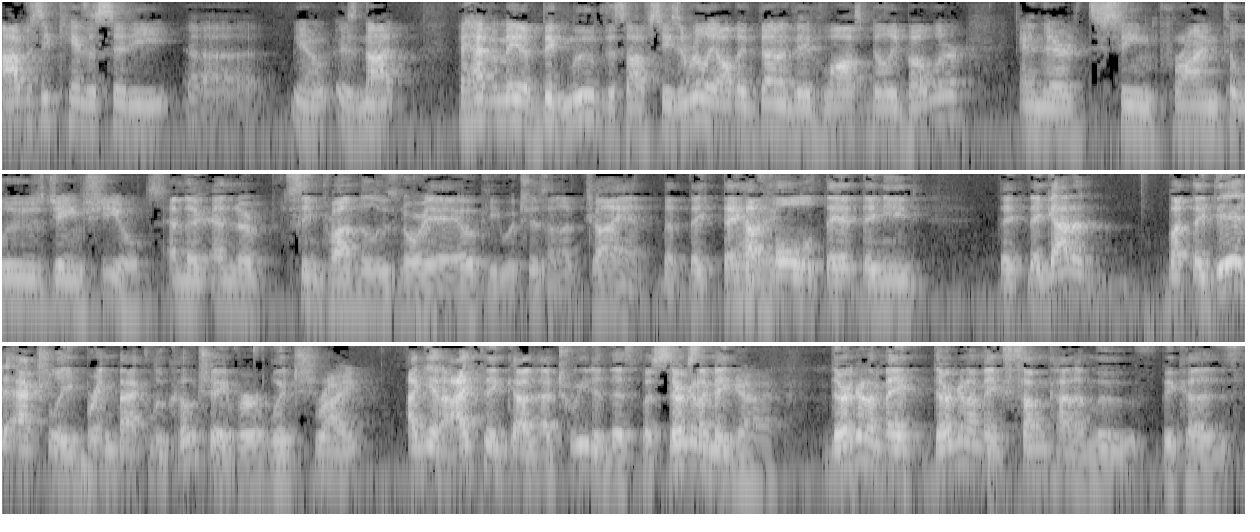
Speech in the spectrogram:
obviously Kansas City, uh, you know, is not. They haven't made a big move this offseason. Really, all they've done is they've lost Billy Butler, and they're seem primed to lose James Shields. and they're and they're seem primed to lose Nori Aoki, which isn't a giant, but they, they have Right. holes. They they need they they got to, but they did actually bring back Luke Hochevar, which Right. again I think I, I tweeted this, but they're going to make guy. they're going to make they're going to make some kind of move because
